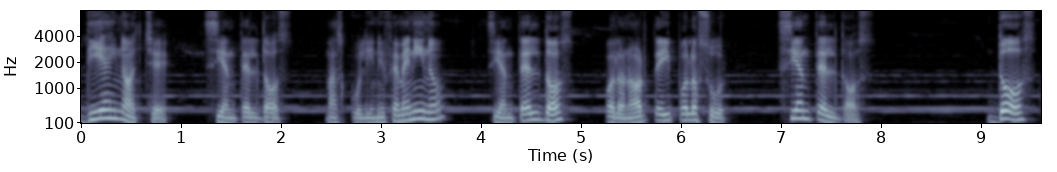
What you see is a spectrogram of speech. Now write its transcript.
Día y noche, siente el 2. Masculino y femenino, siente el 2. Polo norte y polo sur, siente el 2. 2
